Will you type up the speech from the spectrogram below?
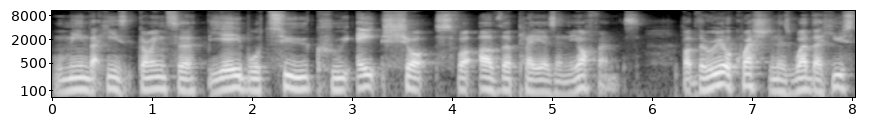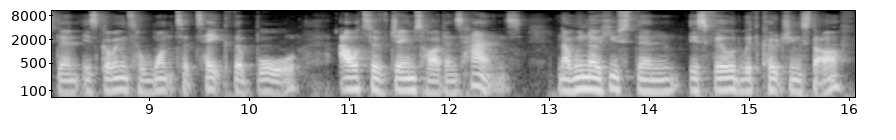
will mean that he's going to be able to create shots for other players in the offense. But the real question is whether Houston is going to want to take the ball out of James Harden's hands. Now, we know Houston is filled with coaching staff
